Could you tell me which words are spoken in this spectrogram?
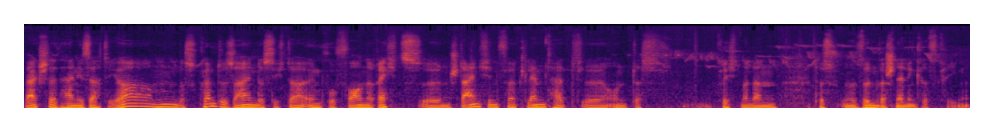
Werkstattheini sagte, ja, hm, das könnte sein, dass sich da irgendwo vorne rechts äh, ein Steinchen verklemmt hat äh, und das kriegt man dann, das würden wir schnell in den Griff kriegen.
